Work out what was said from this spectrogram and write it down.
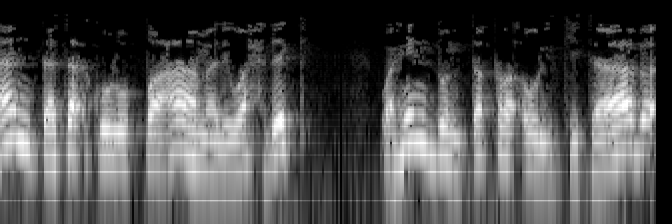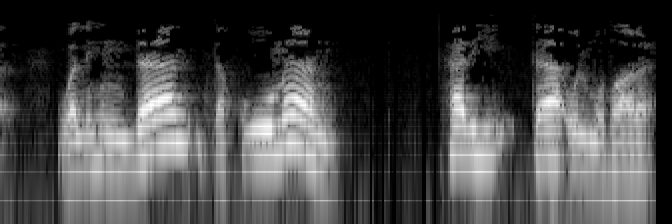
أنت تأكل الطعام لوحدك وهند تقرأ الكتاب والهندان تقومان. هذه تاء المضارع.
